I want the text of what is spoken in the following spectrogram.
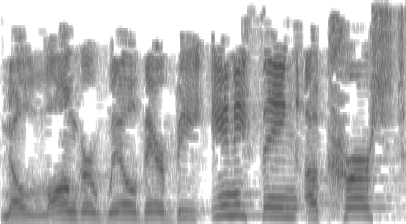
no longer will there be anything accursed,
